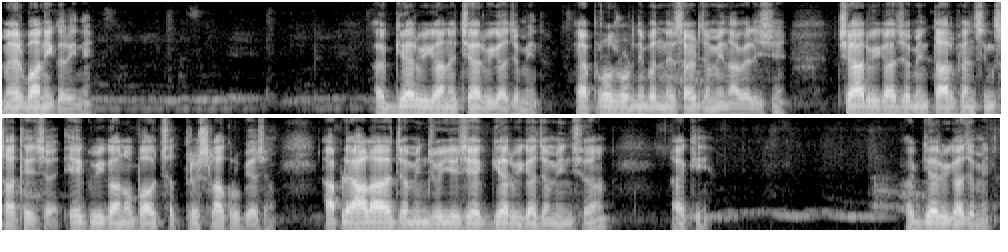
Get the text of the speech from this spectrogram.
મહેરબાની કરીને. અગિયાર વીઘા અને ચાર વીઘા જમીન. એપ્રોચ રોડની બંને સાઈડ જમીન આવેલી છે. ચાર વીઘા જમીન તાર ફેન્સિંગ સાથે છે. એક વીઘાનો ભાવ છત્રીસ લાખ રૂપિયા છે. આપણે હાલ આ જમીન જોઈએ છીએ. અગિયાર વીઘા જમીન છે. આખી. અગિયાર વીઘા જમીન.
